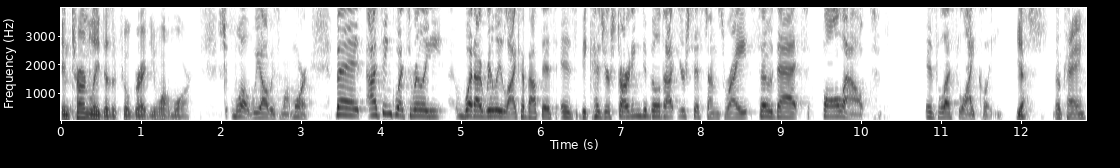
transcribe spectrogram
Internally, it doesn't feel great. You want more. Well we always want more but i think what's really what i really like about this is because you're starting to build out your systems right so that fallout is less likely Yes. okay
